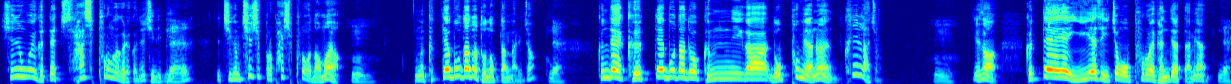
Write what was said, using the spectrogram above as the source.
신흥국이 그때 40%인가 그랬거든요, GDP. 네, 지금 70% 80%가 넘어요. 음, 그때보다도 더 높단 말이죠. 네, 근데 그때보다도 금리가 높으면은 큰일 나죠. 음, 그래서 그때의 2에서 2.5%의 밴드였다면 네.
